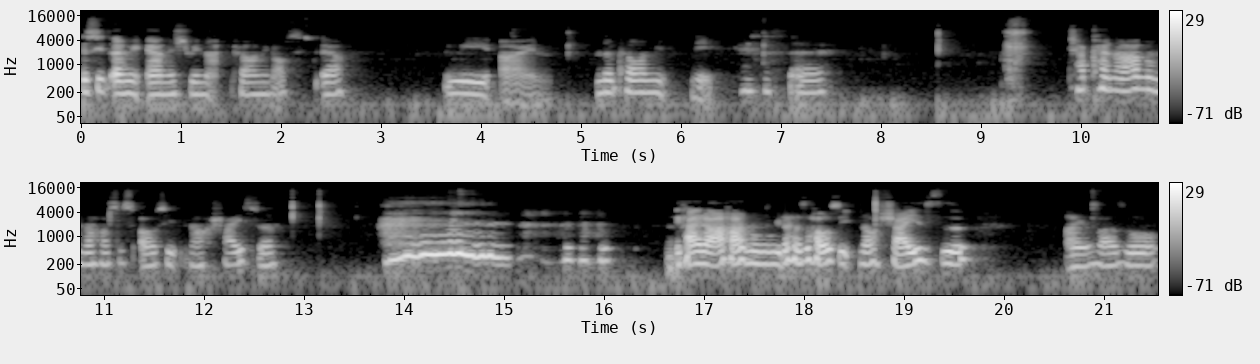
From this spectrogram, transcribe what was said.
es sieht irgendwie eher nicht wie eine Pyramide aus. Eher wie ein, eine Pyramide. Nee, das, äh, ich habe keine Ahnung, nach was es aussieht. Nach Scheiße. keine Ahnung, wie das aussieht. Nach Scheiße. Einfach so.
